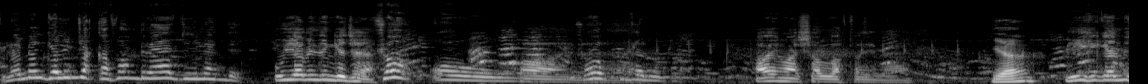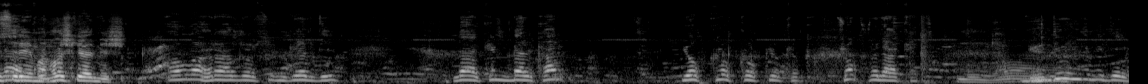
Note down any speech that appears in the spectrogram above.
Süleyman gelince kafam biraz dinlendi. Uyuyabildin gece. Çok o Ay, çok güzel oldu. ay maşallah dayı be. Ya. İyi ki gelmiş Süleyman. Hoş gelmiş. Allah razı olsun geldi. Lakin Belkar yok yok yok yok yok. Çok felaket. Bildiğin gibi değil.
